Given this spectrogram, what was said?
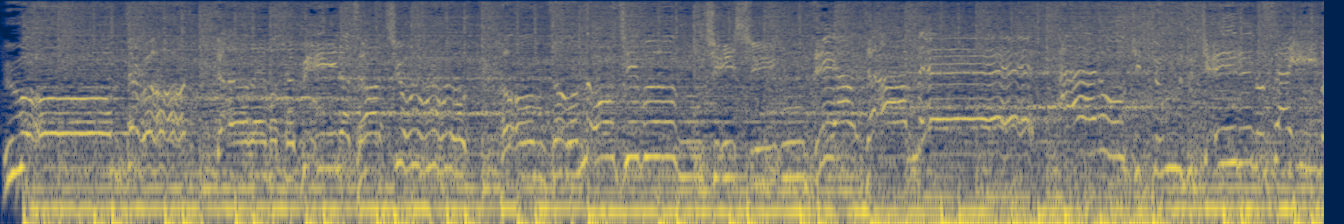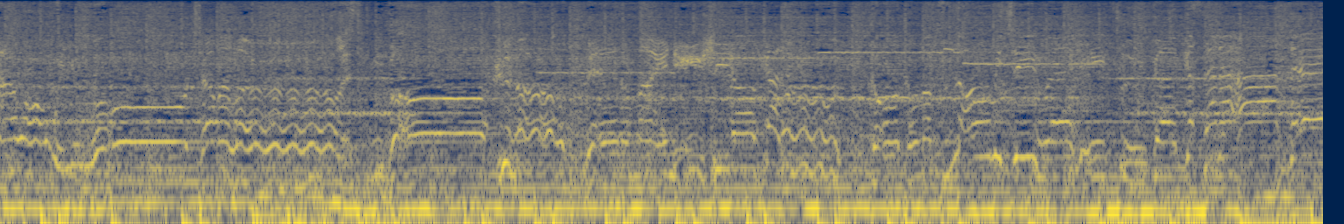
Whoa! 誰も旅立た中本当の自分自身出会うため歩き続けるのさ今を We will travelers 僕の目の前に広がる9つの道はいつか重なって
